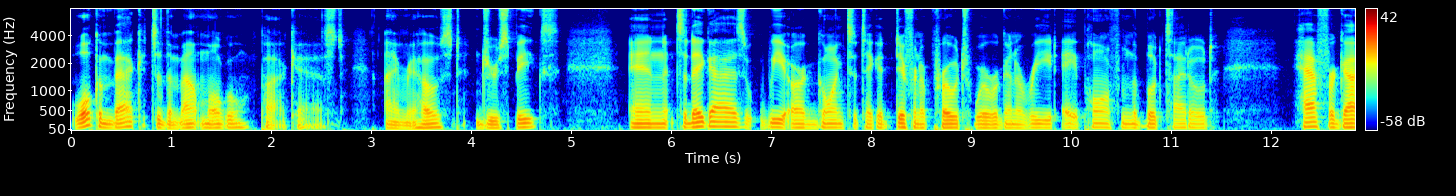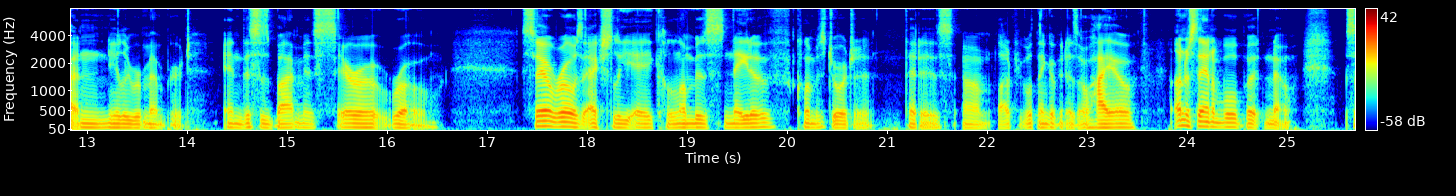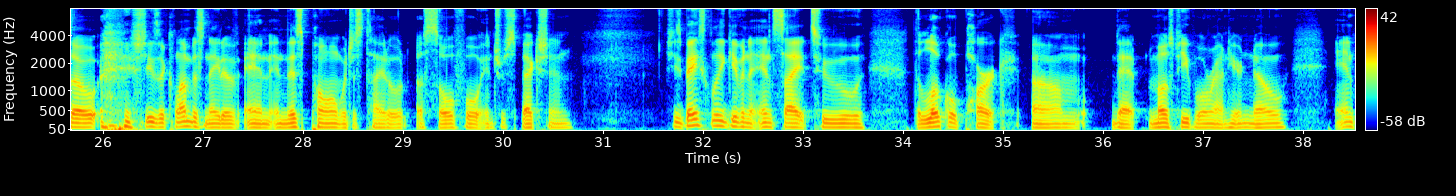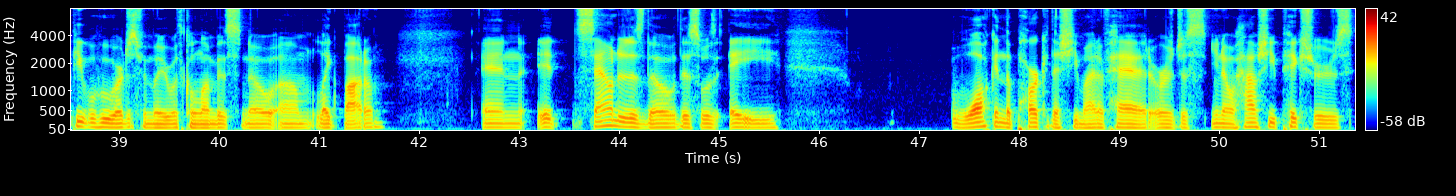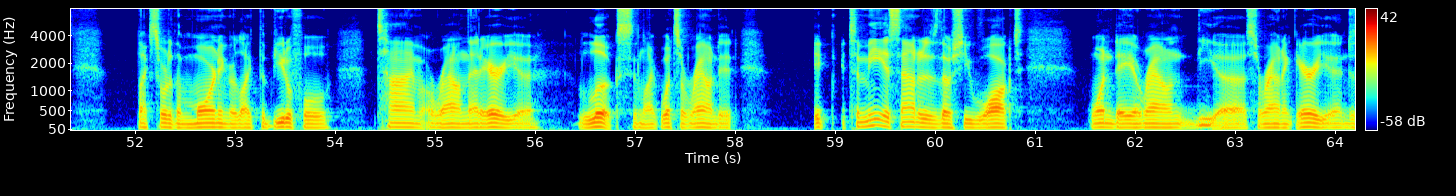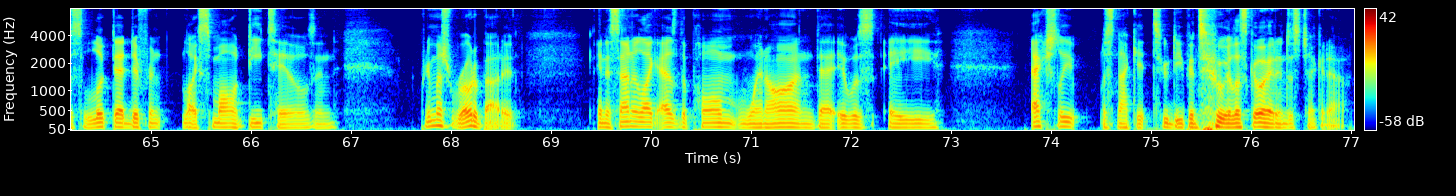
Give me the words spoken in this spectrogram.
Welcome back to the Mount Mogul podcast. I am your host, Drew Speaks. And today, guys, we are going to take a different approach where we're going to read a poem from the book titled Half Forgotten, Nearly Remembered. And this is by Miss Sarah Rowe. Sarah Rowe is actually a Columbus native, Columbus, Georgia. That is, um, a lot of people think of it as Ohio. Understandable, but no. So she's a Columbus native, and in this poem, which is titled A Soulful Introspection, she's basically given an insight to the local park um, that most people around here know, and people who are just familiar with Columbus know um, Lake Bottom. And it sounded as though this was a walk in the park that she might have had, or just, you know, how she pictures like sort of the morning or like the beautiful time around that area looks and like what's around it. It to me it sounded as though she walked one day around the uh, surrounding area and just looked at different like small details and pretty much wrote about it. And it sounded like as the poem went on that it was a actually let's not get too deep into it. Let's go ahead and just check it out.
